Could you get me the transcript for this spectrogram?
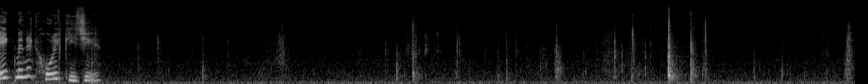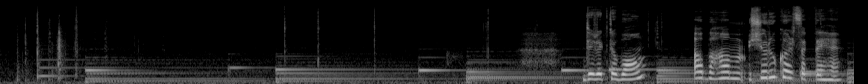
एक मिनट होल्ड कीजिए। डायरेक्टर बॉम अब हम शुरू कर सकते हैं।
